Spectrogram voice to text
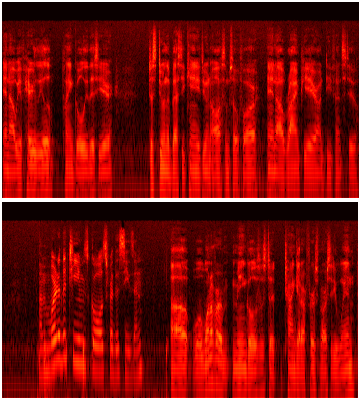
And uh, we have Harry Leal playing goalie this year, just doing the best he can. He's doing awesome so far. And uh, Ryan Pierre on defense too. Um, what are the team's goals for this season? Uh, well, one of our main goals was to try and get our first varsity win,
